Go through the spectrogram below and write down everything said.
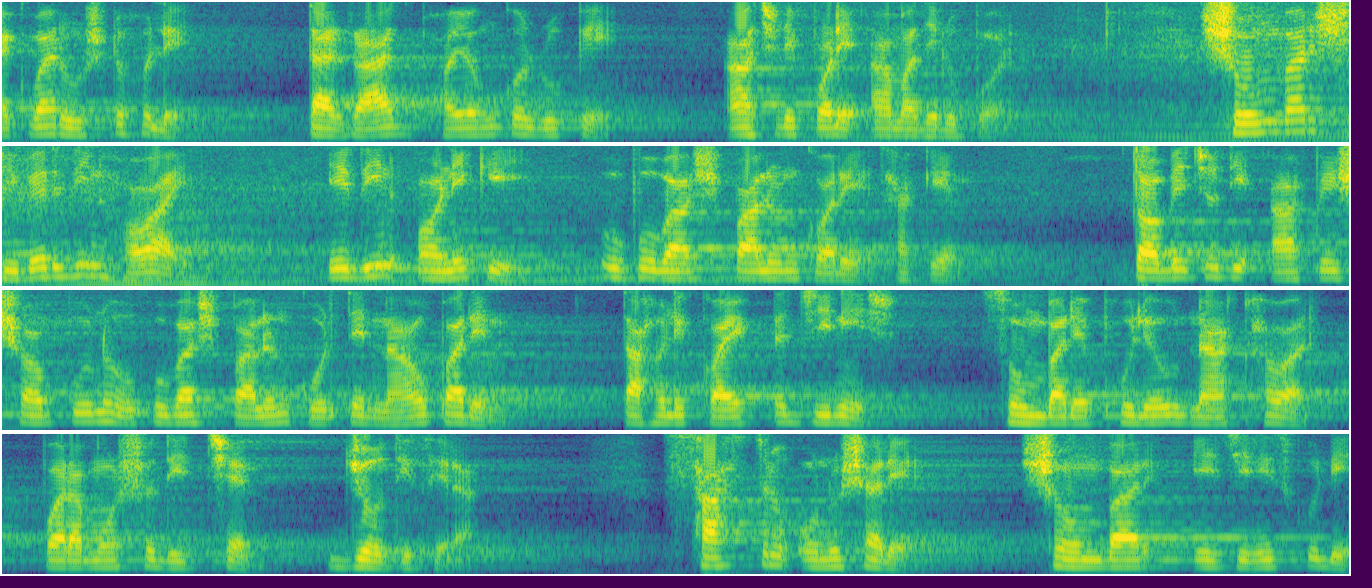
একবার রুষ্ট হলে তার রাগ ভয়ঙ্কর রূপে আছড়ে পড়ে আমাদের উপর। সোমবার শিবের দিন হওয়ায় এদিন অনেকেই উপবাস পালন করে থাকেন। তবে যদি আপনি সম্পূর্ণ উপবাস পালন করতে নাও পারেন, তাহলে কয়েকটা জিনিস সোমবারে ভুলেও না খাওয়ার পরামর্শ দিচ্ছেন জ্যোতিষেরা। শাস্ত্র অনুসারে সোমবার এই জিনিসগুলি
